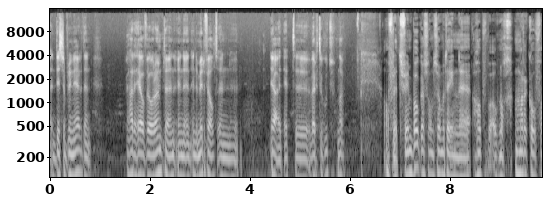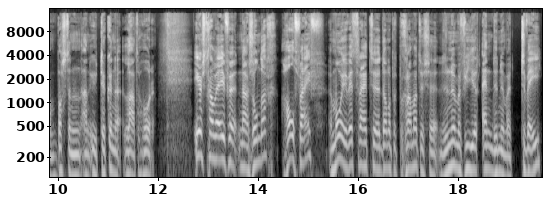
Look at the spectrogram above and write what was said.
gedisciplineerd. En we hadden heel veel ruimte in, in, in het middenveld. En ja, het werkte goed vandaag. Alfred Finn Bogason. Zometeen uh, hopen we ook nog Marco van Basten aan u te kunnen laten horen. Eerst gaan we even naar zondag, half vijf. Een mooie wedstrijd uh, dan op het programma tussen de nummer vier en de nummer twee.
